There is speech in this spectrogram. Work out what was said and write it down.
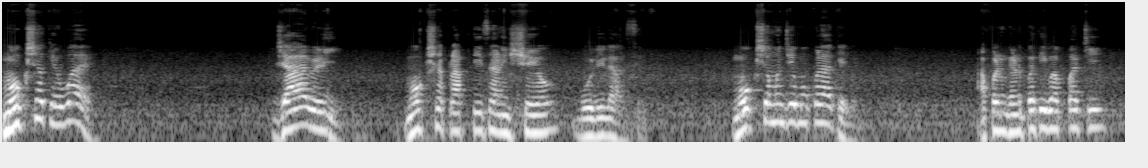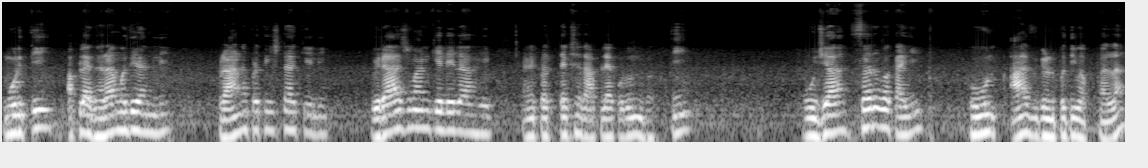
मोक्ष केव्हा आहे? ज्यावेळी मोक्षप्राप्तीचा निश्चय बोलीला असेल. मोक्ष म्हणजे मोकळा केला. आपण गणपती बाप्पाची मूर्ती आपल्या घरामध्ये आणली प्राणप्रतिष्ठा केली विराजमान केलेला आहे आणि प्रत्यक्षात आपल्याकडून भक्ती पूजा सर्व काही होऊन आज गणपती बाप्पाला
